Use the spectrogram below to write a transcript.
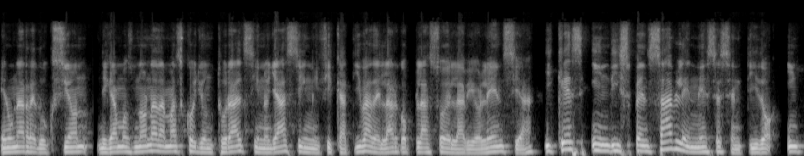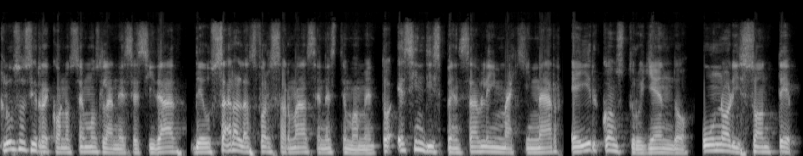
en una reducción, digamos, no nada más coyuntural, sino ya significativa de largo plazo de la violencia y que es indispensable en ese sentido, incluso si reconocemos la necesidad de usar a las Fuerzas Armadas en este momento, es indispensable imaginar e ir construyendo un horizonte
